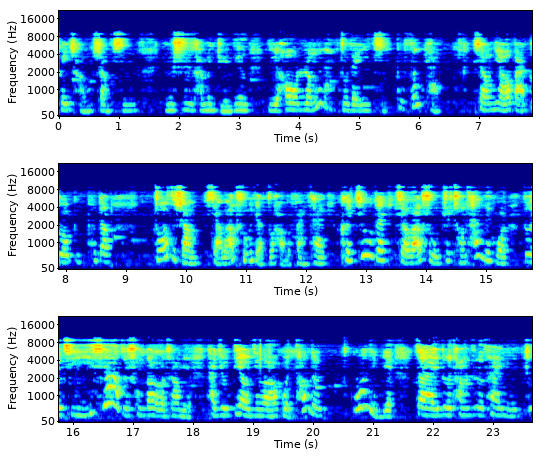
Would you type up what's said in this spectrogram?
非常伤心，于是他们决定以后仍然住在一起，不分开。小鸟把桌布铺到桌子上，小老鼠也做好了饭菜。可就在小老鼠去盛菜那会儿，热气一下子冲到了上面，它就掉进了滚烫的锅里面，在热汤热菜里挣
